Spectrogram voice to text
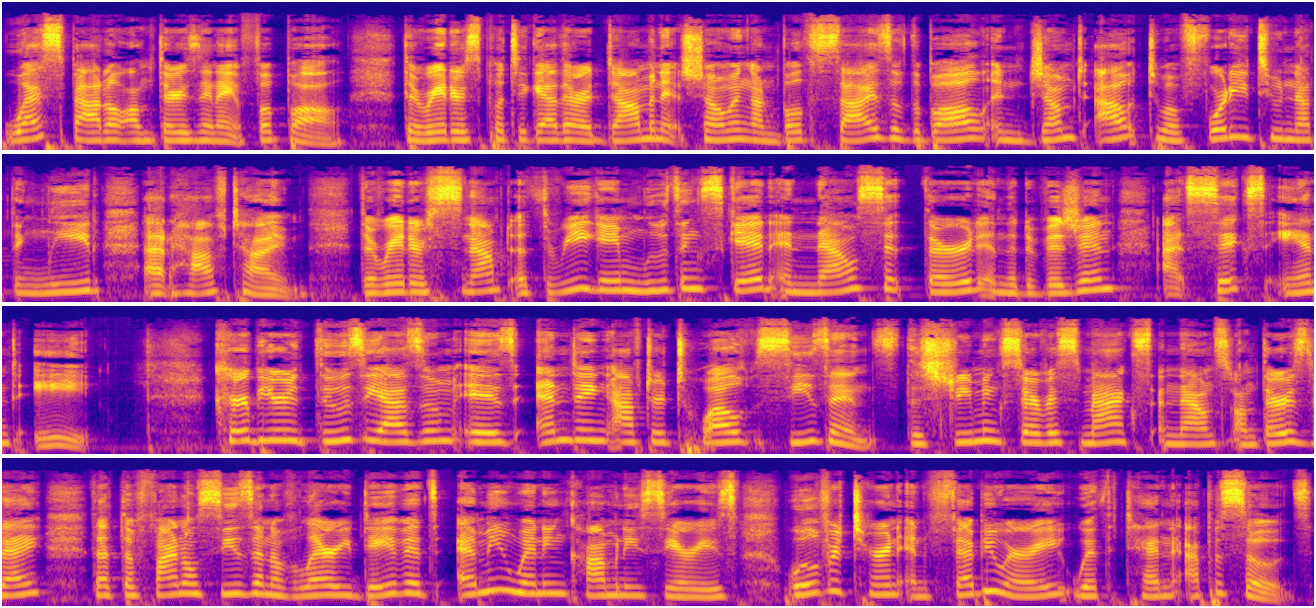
West battle on Thursday Night Football. The Raiders put together a dominant showing on both sides of the ball and jumped out to a 42 0 lead at halftime. The Raiders snapped a three-game losing skid and now sit third in the division at 6 and 8. Curb Your Enthusiasm is ending after 12 seasons. The streaming service Max announced on Thursday that the final season of Larry David's Emmy winning comedy series will return in February with 10 episodes.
